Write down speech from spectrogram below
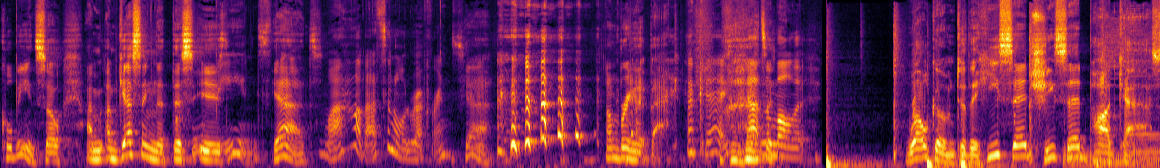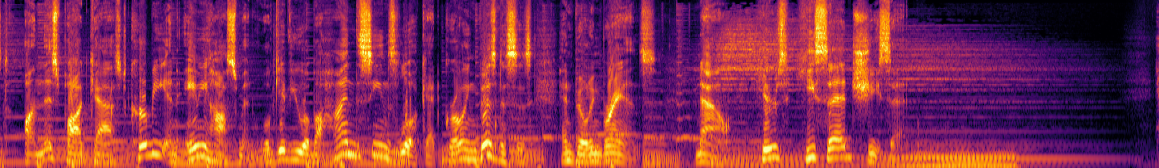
cool beans. So I'm, I'm guessing that this Cool is beans. yeah, it's Wow, that's an old reference. yeah. I'm bringing it back. Okay, not in the mullet. Welcome to the He Said, She Said podcast. On this podcast, Kirby and Amy Hossman will give you a behind the scenes look at growing businesses and building brands. Now, here's He Said, She Said.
